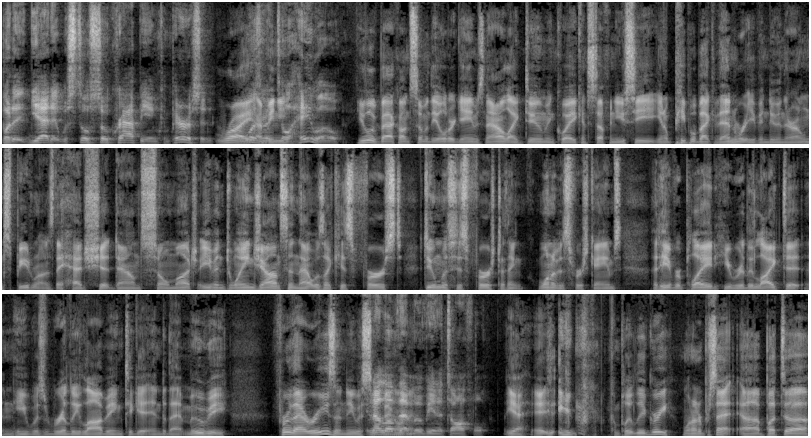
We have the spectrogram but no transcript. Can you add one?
But it, yet it was still so crappy in comparison. Right, It wasn't I mean, until Halo. you look back on some of the older games now, like Doom and Quake and stuff, and you see, you know, people back then were even doing their own speed runs. They had shit down so much. Even Dwayne Johnson, that was like his first. Doom was his first, I think, one of his first games that he ever played. He really liked it, and he was really lobbying to get into that movie for that reason. He was. And I love that it. movie, and it's awful. Yeah, it, it- completely agree, one hundred percent. But uh,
